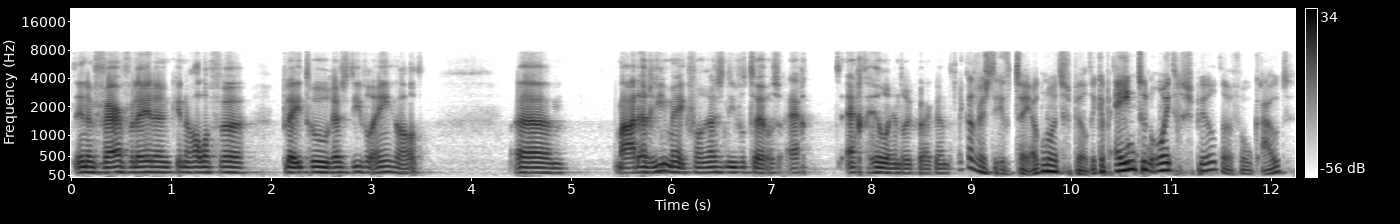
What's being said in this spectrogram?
in een ver verleden een keer een halve playthrough Resident Evil 1 gehad. Ehm, maar de remake van Resident Evil 2 was echt, echt heel indrukwekkend. Ik had Resident Evil 2 ook nooit gespeeld. Ik heb één toen ooit gespeeld, dat vond ik oud.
